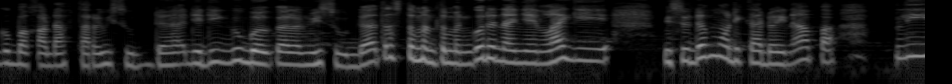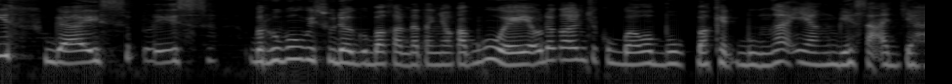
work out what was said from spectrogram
gue bakal daftar wisuda. Jadi gue bakalan wisuda terus teman-teman gue udah nanyain lagi wisuda mau dikadoin apa? Please guys please berhubung wisuda gue bakal datang nyokap gue ya udah kalian cukup bawa bu bucket bunga yang biasa aja.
